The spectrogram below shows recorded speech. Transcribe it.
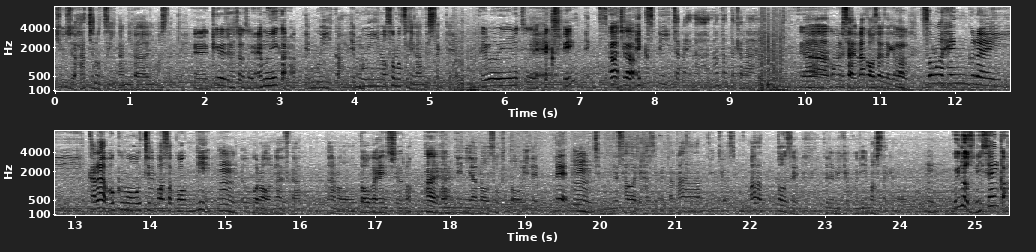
きゅ98の次何がありましたっけ？えー、98の次 ME かな？ME か。ME のその次何でしたっけ？ME の次 XP? XP あ違う。XP じゃないな。何だったかな、えー。あーごめんなさい。なんか忘れたけど、うん。その辺ぐらいから僕もお家にパソコンにうん。この何ですか？あの動画編集のはいはい。ノンリニアのソフトを入れて、うん。自分で触り始めたなーっていう気がします。まだ当時テレビ局にいましたけど。うん。Windows2000 か。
